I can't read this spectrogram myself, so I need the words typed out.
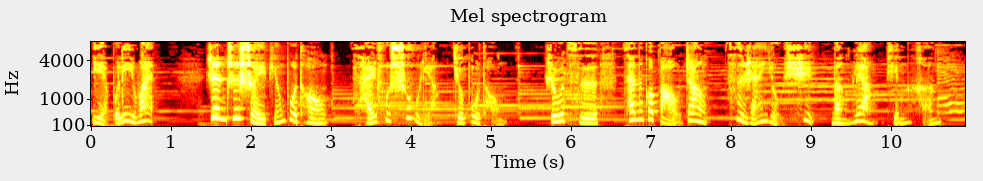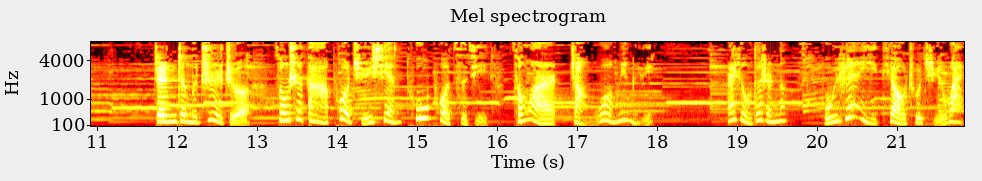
也不例外。认知水平不同，财富数量就不同，如此才能够保障自然有序，能量平衡。真正的智者总是打破局限，突破自己，从而掌握命运；而有的人呢，不愿意跳出局外，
